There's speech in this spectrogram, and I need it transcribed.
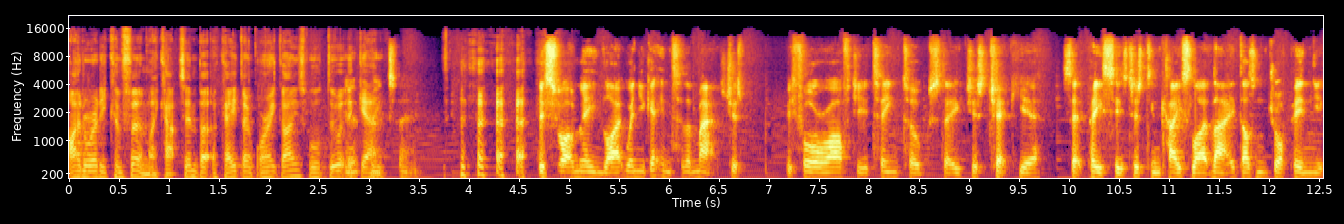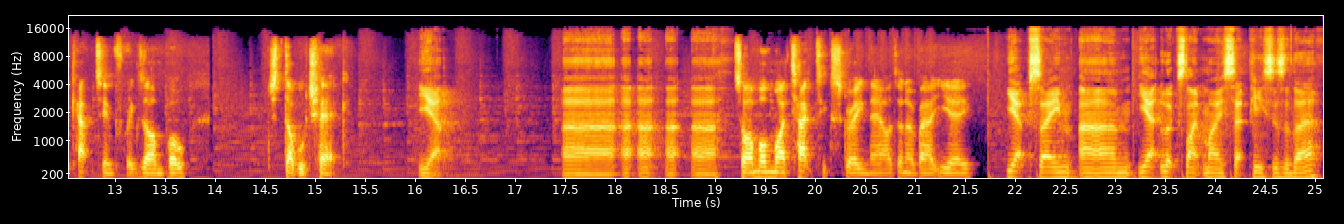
I'd already confirmed my captain, but okay, don't worry, guys. We'll do it Yeah, again. This is what I mean. Like when you get into the match, just before or after your team talk, Steve. Just check your set pieces just in case, like that, it doesn't drop in your captain, for example. Just double check. Yeah. Uh, uh, uh, uh, uh. So I'm on my tactics screen now. I don't know about you. Yep, same. Um, yeah, looks like my set pieces are there,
